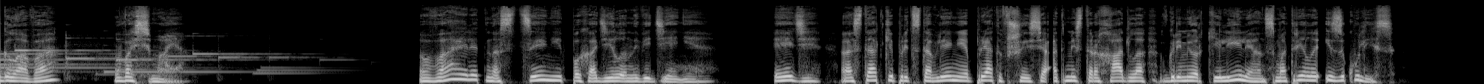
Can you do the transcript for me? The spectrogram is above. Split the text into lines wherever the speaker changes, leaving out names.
Глава восьмая Вайлет на сцене походила на видение. Эдди, остатки представления, прятавшиеся от мистера Хадла в гримерке Лилиан, смотрела из-за кулис.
